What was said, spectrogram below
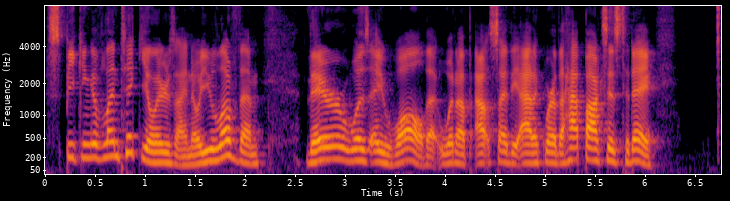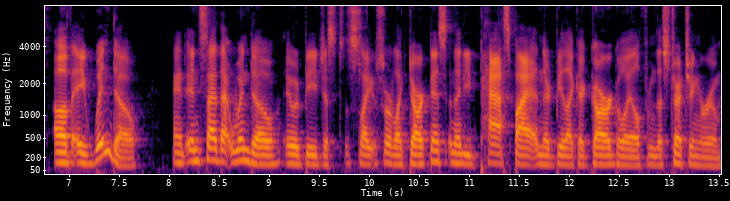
speaking of lenticulars i know you love them there was a wall that went up outside the attic where the hatbox is today of a window and inside that window it would be just like sort of like darkness and then you'd pass by it and there'd be like a gargoyle from the stretching room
